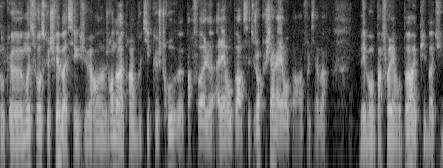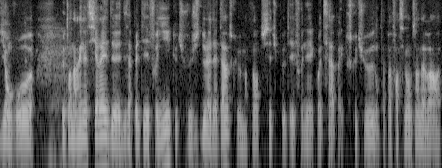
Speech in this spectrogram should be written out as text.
Donc moi, souvent, ce que je fais, bah, c'est que je, rentre dans la première boutique que je trouve. Parfois, à l'aéroport, c'est toujours plus cher l'aéroport, il hein, faut le savoir. Mais bon, parfois l'aéroport, et puis bah, tu dis en gros que tu n'en as rien à cirer des, appels téléphoniques, que tu veux juste de la data, parce que maintenant, tu sais, tu peux téléphoner avec WhatsApp, avec tout ce que tu veux, donc tu n'as pas forcément besoin d'avoir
